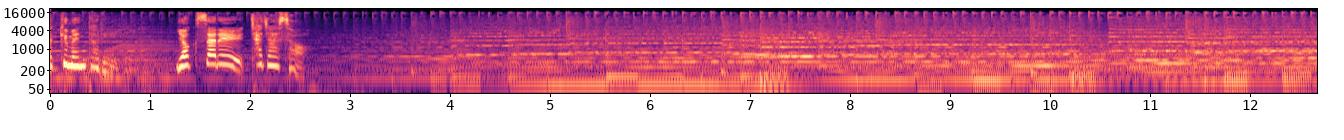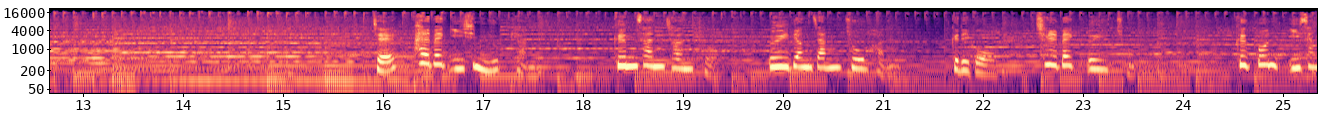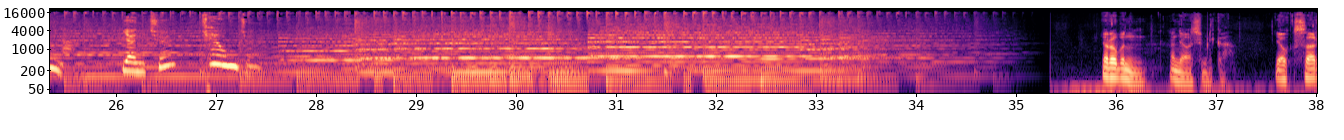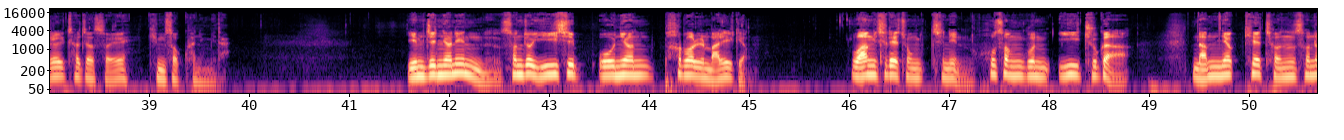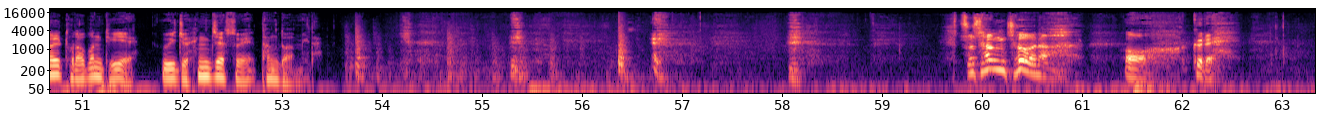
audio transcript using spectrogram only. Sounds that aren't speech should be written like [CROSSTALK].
다큐멘터리 역사를 찾아서. 제 826편 금산 전투 의병장 조헌 그리고 700의총. 극본 이상락 연출 최홍준 여러분 안녕하십니까 역사를 찾아서의 김석환입니다 임진년인 선조 25년 8월 말경 왕실의 종친인 호성군 이주가 남녘의 전선을 돌아본 뒤에 의주 행제소에 당도합니다. 주상 전하. 어, 그래.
